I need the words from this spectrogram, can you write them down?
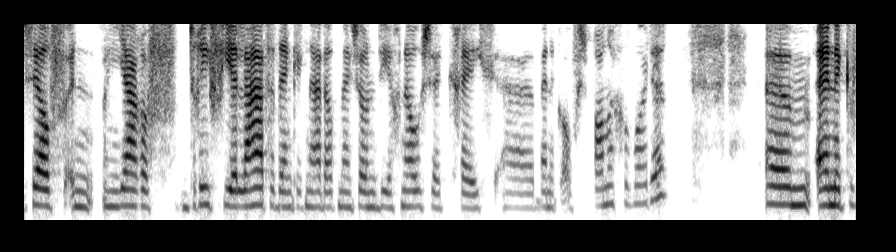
zelf een, een, jaar of drie, vier later, denk ik, nadat mijn zoon een diagnose kreeg, uh, ben ik overspannen geworden. Um, en ik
